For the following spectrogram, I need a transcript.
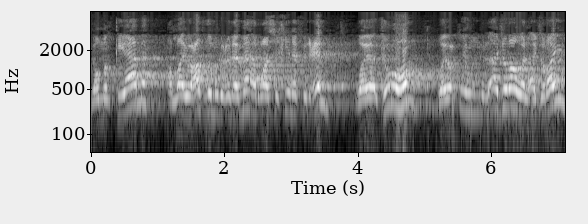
يوم القيامة الله يعظم العلماء الراسخين في العلم ويأجرهم ويعطيهم الأجر والأجرين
